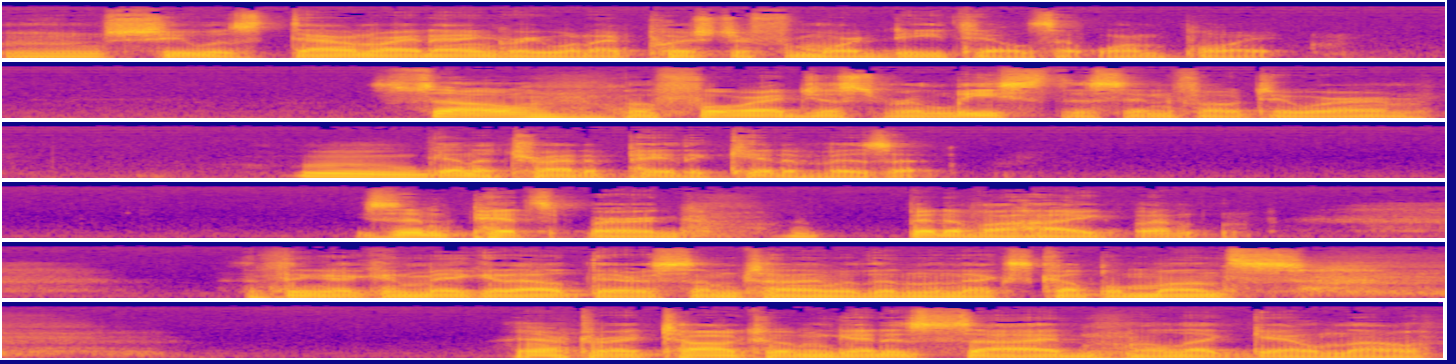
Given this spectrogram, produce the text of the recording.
And she was downright angry when I pushed her for more details at one point. So, before I just release this info to her, hmm, I'm gonna try to pay the kid a visit. He's in Pittsburgh. A bit of a hike, but I think I can make it out there sometime within the next couple months. After I talk to him and get his side, I'll let Gail know.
